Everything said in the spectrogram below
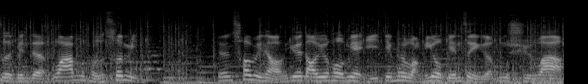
这边的挖木头的村民。因为村民哦，越到越后面，一定会往右边这个牧区挖啊。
